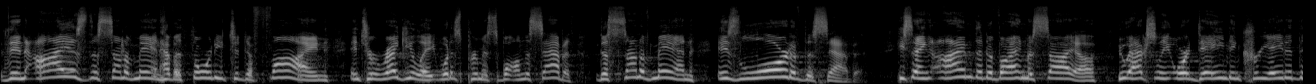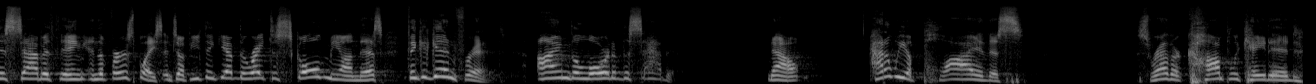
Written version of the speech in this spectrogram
then I, as the Son of Man, have authority to define and to regulate what is permissible on the Sabbath. The Son of Man is Lord of the Sabbath. He's saying, I'm the divine Messiah who actually ordained and created this Sabbath thing in the first place. And so, if you think you have the right to scold me on this, think again, friend. I'm the Lord of the Sabbath. Now, how do we apply this, this rather complicated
